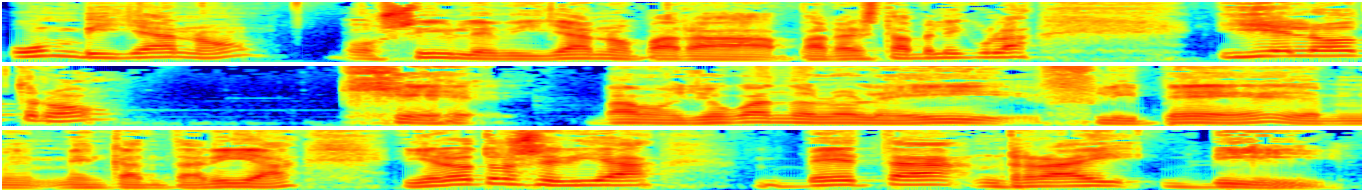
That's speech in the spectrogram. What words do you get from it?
un villano, posible villano para, para esta película. Y el otro, que, vamos, yo cuando lo leí flipé, ¿eh? me, me encantaría. Y el otro sería Beta Ray Bill.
